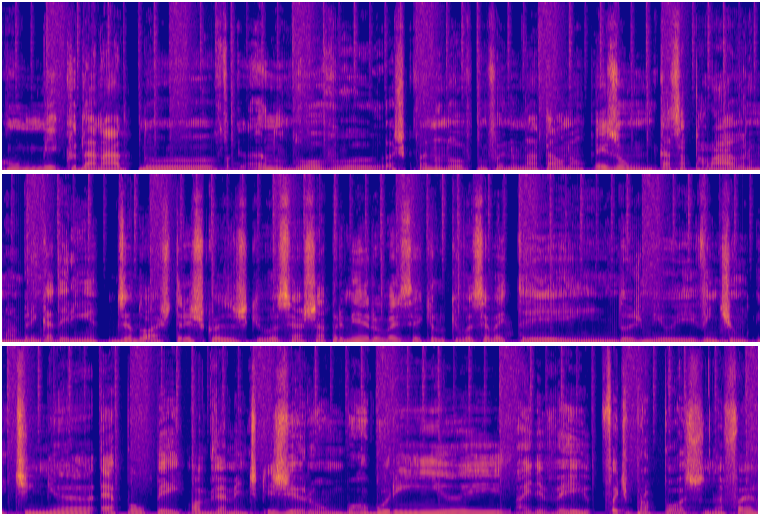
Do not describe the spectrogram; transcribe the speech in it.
um mico danado no ano novo, acho que foi ano novo, não foi no Natal não. Fez um caça-palavra, uma brincadeirinha, dizendo, ó, as três coisas que você achar primeiro vai ser aquilo que você vai ter em 2021. E tinha Apple Pay, obviamente que gerou um burburinho e aí ele veio. Foi de propósito, né? Foi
